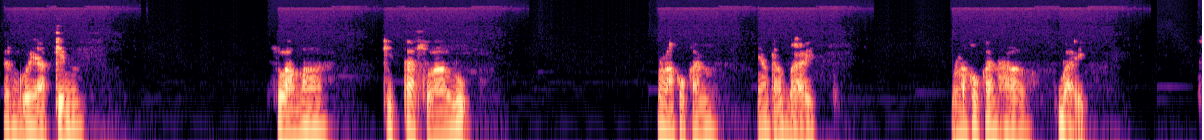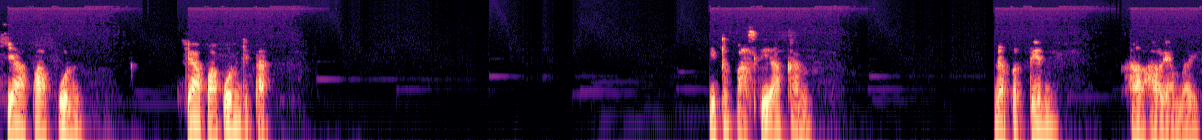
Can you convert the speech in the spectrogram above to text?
Dan gue yakin selama kita selalu melakukan yang terbaik, melakukan hal baik, siapa pun, siapa pun kita, itu pasti akan dapetin hal-hal yang baik.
